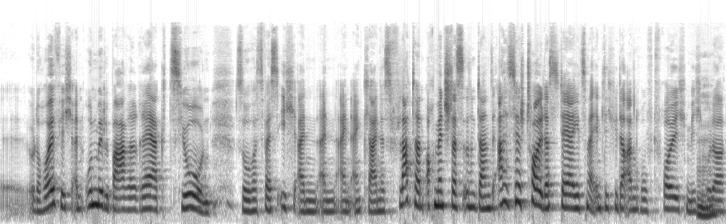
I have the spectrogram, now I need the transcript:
äh, oder häufig eine unmittelbare Reaktion. So, was weiß ich, ein, ein, ein, ein kleines Flattern. Ach Mensch, das ist dann, ah, ist ja toll, dass der jetzt mal endlich wieder anruft, freue ich mich. Mhm. Oder,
